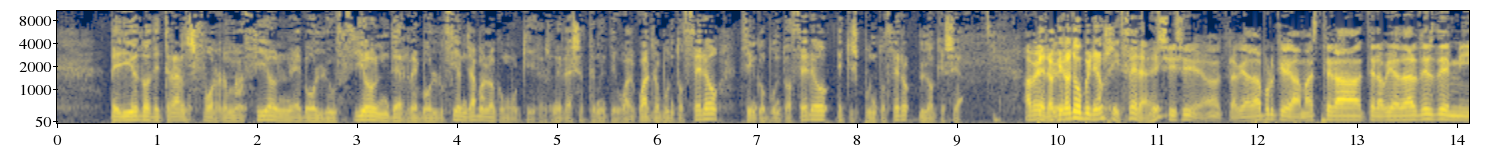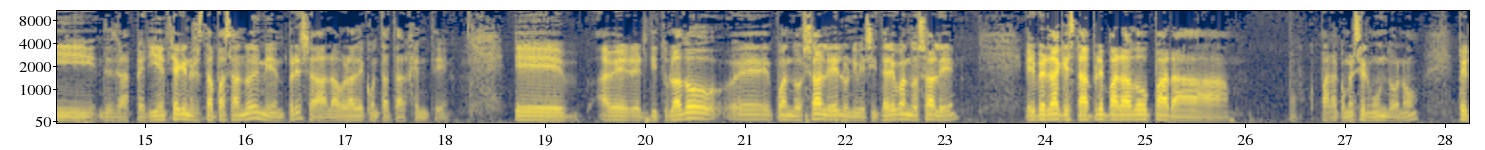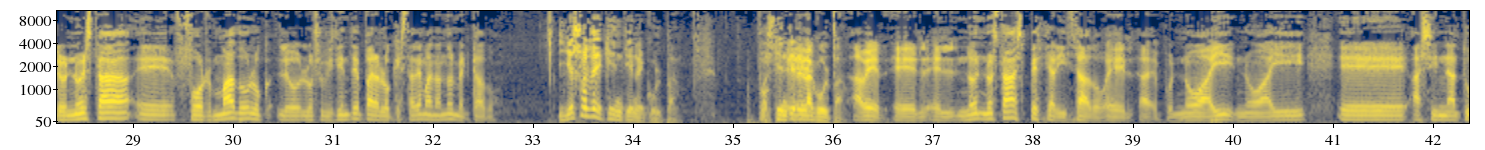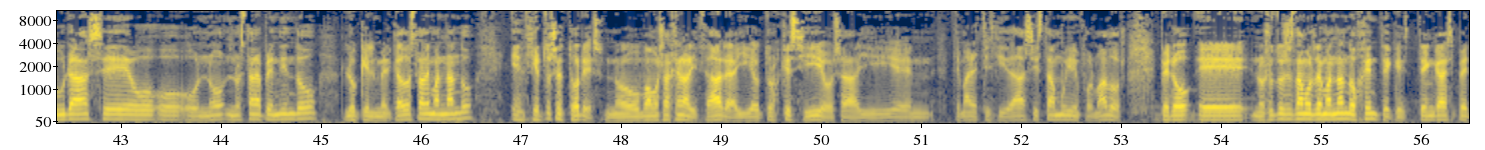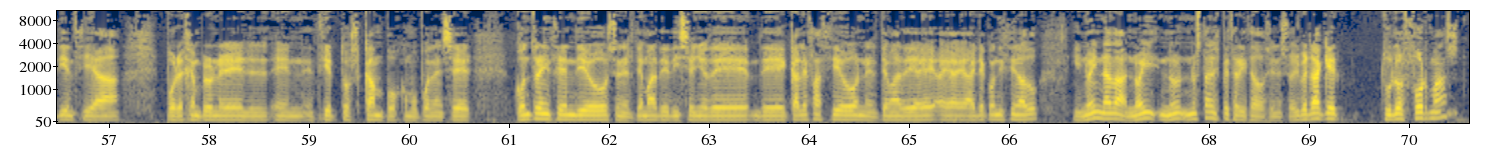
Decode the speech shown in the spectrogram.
periodo de transformación, evolución, de revolución, llámalo como quieras, me da exactamente igual, 4.0, 5.0, X.0, lo que sea. A ver, Pero eh, quiero tu opinión sincera, ¿eh? Sí, sí, no, te la voy a dar porque además te la, te la voy a dar desde mi, desde la experiencia que nos está pasando en mi empresa a la hora de contratar gente. Eh, a ver, el titulado eh, cuando sale, el universitario cuando sale, es verdad que está preparado para, para comerse el mundo, ¿no? Pero no está eh, formado lo, lo, lo, suficiente para lo que está demandando el mercado. ¿Y eso de quién tiene culpa? Pues, ¿Quién eh, tiene la culpa? A ver, el, el, no, no, está especializado. El, pues no hay, no hay eh, asignaturas eh, o, o, o no, no, están aprendiendo lo que el mercado está demandando en ciertos sectores. No vamos a generalizar. Hay otros que sí. O sea, y en tema de electricidad sí están muy informados. Pero eh, nosotros estamos demandando gente que tenga experiencia, por ejemplo, en, el, en ciertos campos como pueden ser contra incendios, en el tema de diseño de, calefacción, en el tema de aire acondicionado, y no hay nada, no, hay, no, no están especializados en eso. Es verdad que tú los formas,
